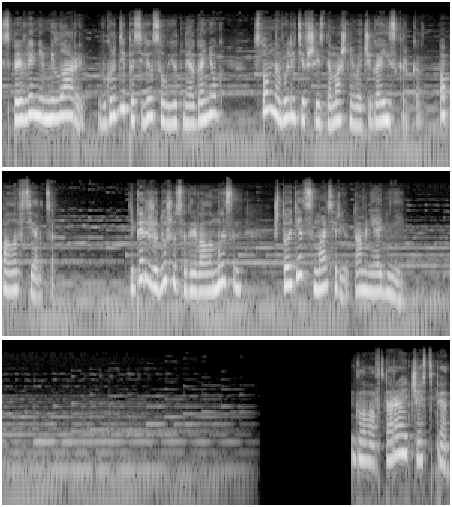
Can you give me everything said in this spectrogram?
с появлением Милары в груди поселился уютный огонек, словно вылетевший из домашнего очага искорка, попала в сердце. Теперь же душу согревала мысль, что отец с матерью там не одни. Глава 2, часть 5.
